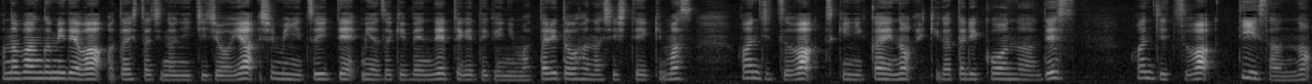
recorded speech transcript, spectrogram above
この番組では私たちの日常や趣味について宮崎弁でてげてげにまったりとお話ししていきます。本日は月2回の弾き語りコーナーです。本日は T さんの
